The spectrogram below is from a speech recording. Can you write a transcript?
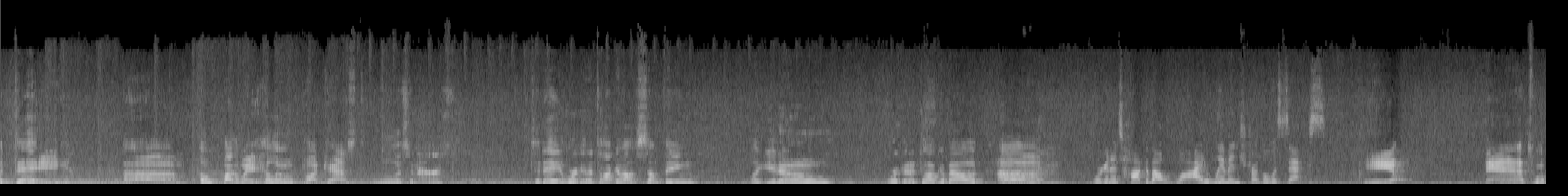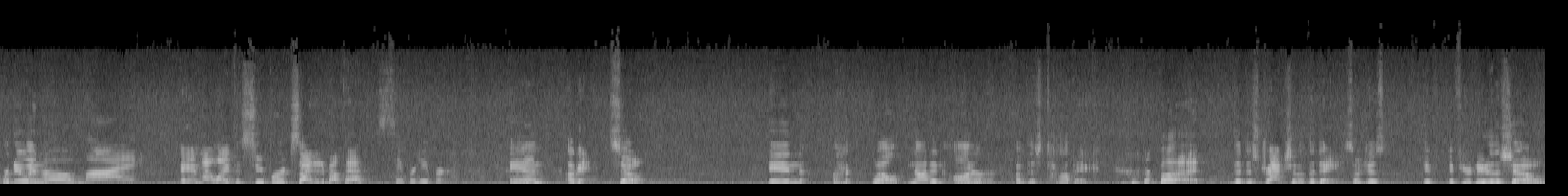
Today, um, oh, by the way, hello, podcast listeners. Today, we're going to talk about something, well, you know, we're going to talk about, um, We're going to talk about why women struggle with sex. yep, that's what we're doing. Oh my. And my wife is super excited about that. Super duper. And okay, so in well, not in honor of this topic, but the distraction of the day. So just if if you're new to the show,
